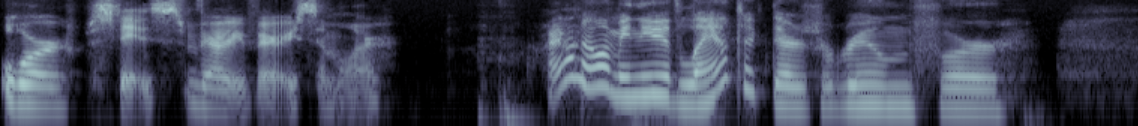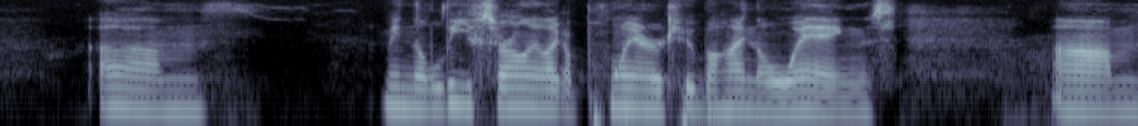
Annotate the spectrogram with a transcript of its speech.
or stays very very similar. I don't know. I mean, the Atlantic, there's room for. Um, I mean, the Leafs are only like a point or two behind the Wings. Um,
